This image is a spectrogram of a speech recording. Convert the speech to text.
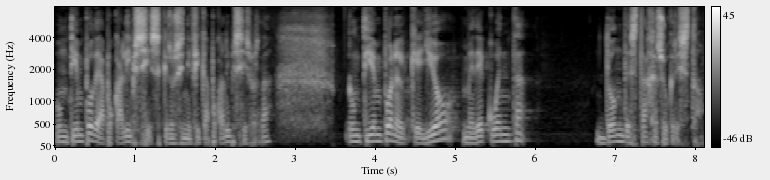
un tiempo de apocalipsis, que eso significa apocalipsis, ¿verdad? Un tiempo en el que yo me dé cuenta dónde está Jesucristo.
